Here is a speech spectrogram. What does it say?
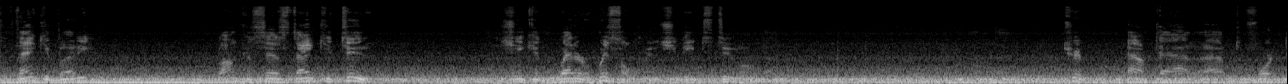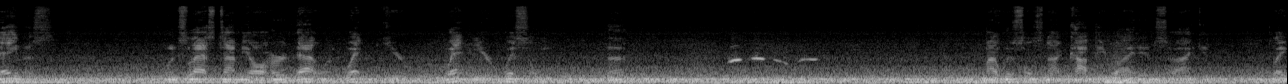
So thank you, buddy. Blanca says thank you too. She can wet her whistle when she needs to on the, trip out to, out to Fort Davis. When's the last time y'all heard that one? Wet your wet your whistle, huh? My whistle's not copyrighted, so I can play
